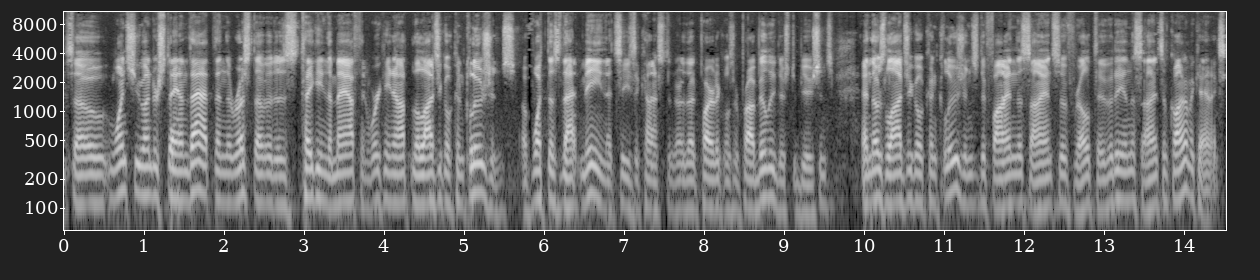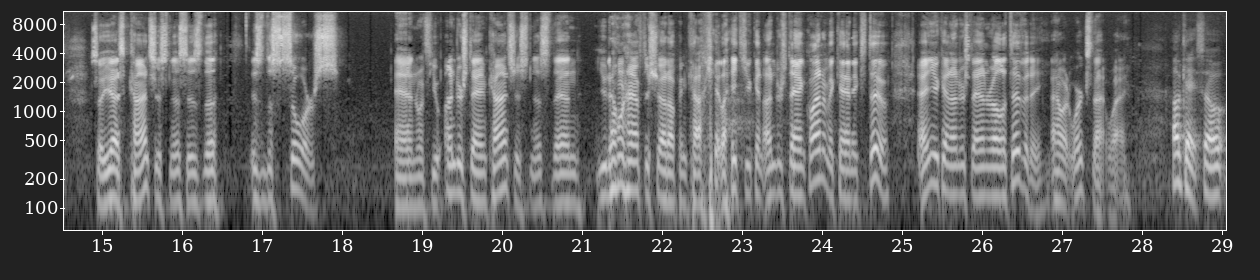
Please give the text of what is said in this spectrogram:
So once you understand that, then the rest of it is taking the math and working out the logical conclusions of what does that mean that C is a constant or that particles are probability distributions. And those logical conclusions define the science of relativity and the science of quantum mechanics. So yes, consciousness is the is the source. And if you understand consciousness, then you don't have to shut up and calculate. You can understand quantum mechanics too, and you can understand relativity, how it works that way. Okay, so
